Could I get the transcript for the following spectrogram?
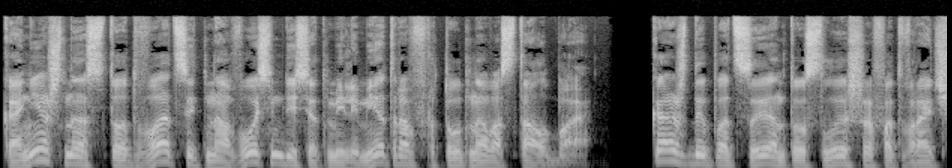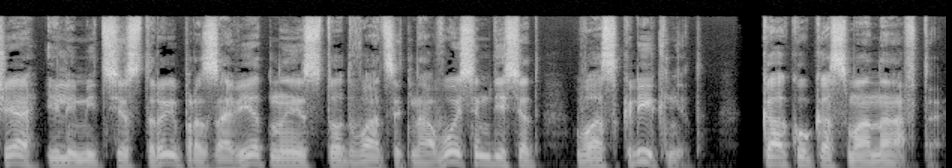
Конечно, 120 на 80 мм ртутного столба. Каждый пациент, услышав от врача или медсестры про заветные 120 на 80, воскликнет, как у космонавта.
